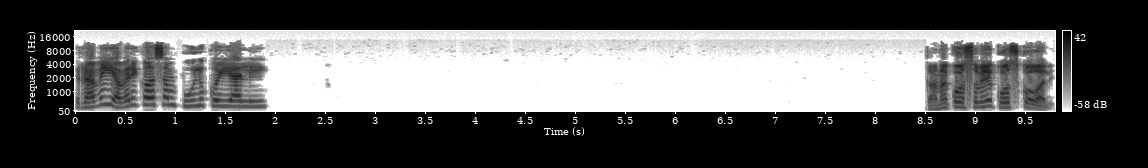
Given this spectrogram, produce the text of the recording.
రవి ఎవరి కోసం పూలు కొయ్యాలి? తన కోసమే కోసుకోవాలి.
